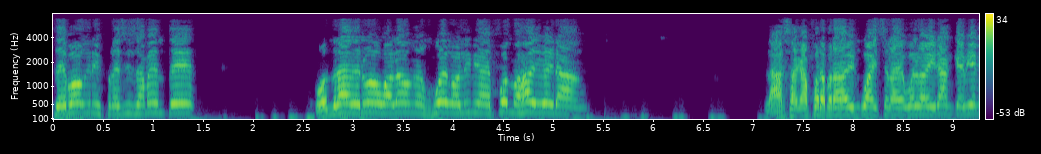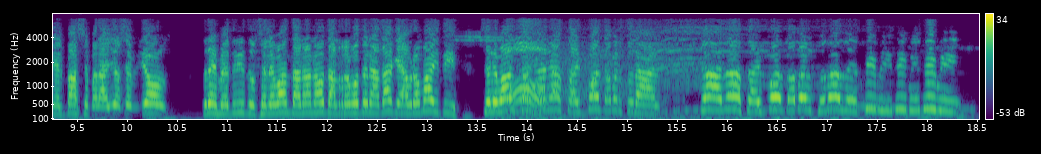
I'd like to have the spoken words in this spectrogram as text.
de Bogris precisamente pondrá de nuevo balón en juego, línea de fondo Javi Beirán. La saca fuera para David White, se la devuelve a Irán. Qué bien el pase para Joseph Jones. Tres metritos, se levanta, no anota el rebote en ataque. Abromaiti se levanta, Oh. canasta y falta personal. Canasta y falta personal de Timmy, Timmy, Timmy.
